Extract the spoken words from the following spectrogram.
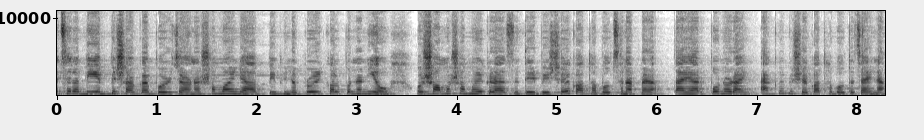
এছাড়া বিএনপি সরকার পরিচালনার সময় নেওয়া বিভিন্ন পরিকল্পনা নিয়েও ও সমসাময়িক রাজনীতির বিষয়ে কথা বলছেন আপনারা। তাই আর পুনরায় একই বিষয়ে কথা বলতে চাই না।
